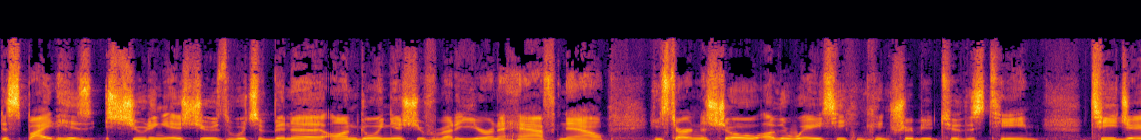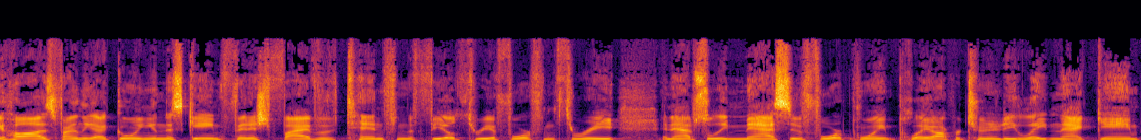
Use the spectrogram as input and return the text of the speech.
despite his shooting issues, which have been an ongoing issue for about a year and a half now, he's starting to show other ways he can contribute to this team. TJ Haws finally got going in this game, finished 5 of 10 from the field, 3 of 4 from 3. An absolutely massive four point play opportunity late in that game,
